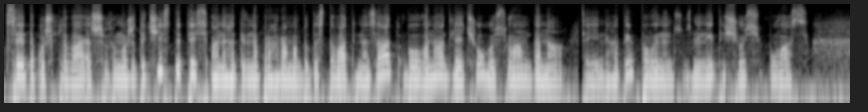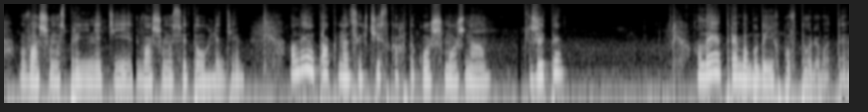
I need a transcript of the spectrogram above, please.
Це також впливає, що ви можете чиститись, а негативна програма буде ставати назад, бо вона для чогось вам дана. Цей негатив повинен змінити щось у вас у вашому сприйнятті, в вашому світогляді. Але отак на цих чистках також можна жити, але треба буде їх повторювати.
